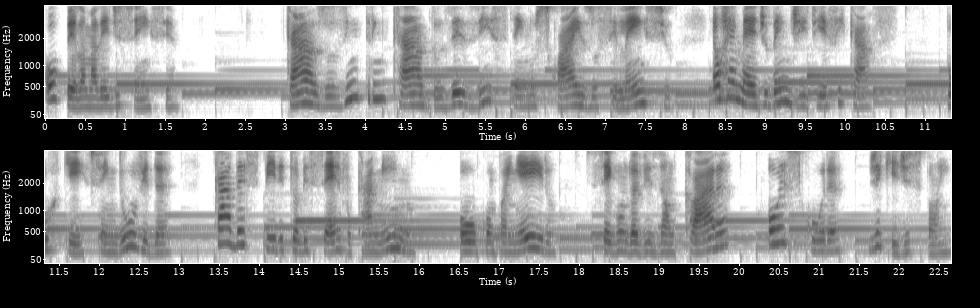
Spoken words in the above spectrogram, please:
ou pela maledicência. Casos intrincados existem nos quais o silêncio é o remédio bendito e eficaz, porque, sem dúvida, cada espírito observa o caminho ou o companheiro segundo a visão clara ou escura de que dispõe.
